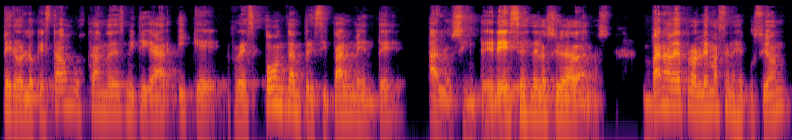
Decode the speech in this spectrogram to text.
pero lo que estamos buscando es mitigar y que respondan principalmente a los intereses de los ciudadanos. ¿Van a haber problemas en ejecución?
